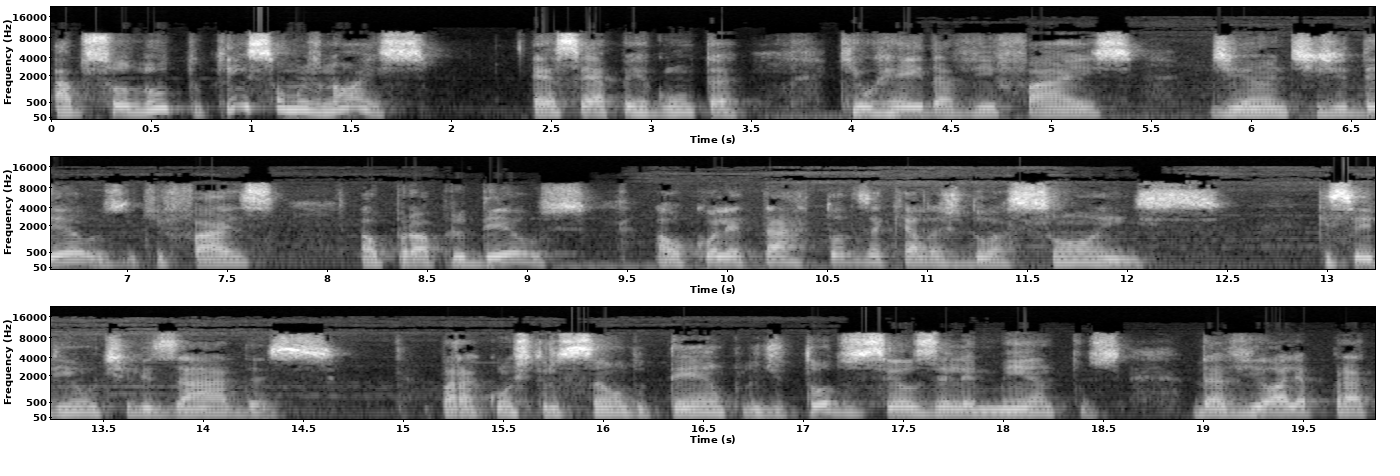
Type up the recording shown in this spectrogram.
absoluto? Quem somos nós? Essa é a pergunta que o rei Davi faz diante de Deus e que faz ao próprio Deus ao coletar todas aquelas doações que seriam utilizadas para a construção do templo, de todos os seus elementos, Davi olha para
